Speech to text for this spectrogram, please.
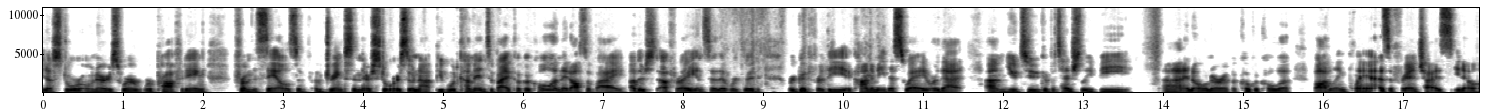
you know store owners were were profiting from the sales of, of, drinks in their stores. So not people would come in to buy a coca-cola and they'd also buy other stuff right? And so that we're good we're good for the economy this way. Or that um, you too could potentially be uh, an owner of a coca-cola bottling plant as a franchise you know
